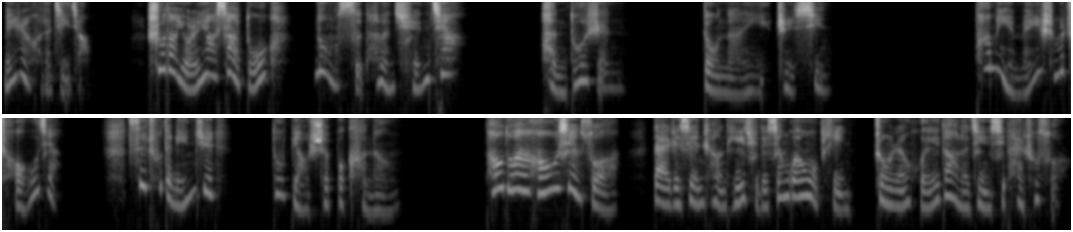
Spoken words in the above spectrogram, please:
没人和他计较。说到有人要下毒弄死他们全家，很多人都难以置信。他们也没什么仇家，四处的邻居都表示不可能。逃毒案毫无线索，带着现场提取的相关物品，众人回到了晋西派出所。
